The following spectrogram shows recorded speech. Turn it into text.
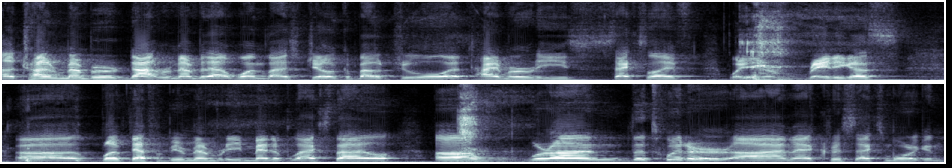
uh, try to remember, not remember that one last joke about Jewel and Ty Murray's sex life when you're rating us. Uh, wipe that from your memory, Men in Black style. Uh, we're on the Twitter. I'm at Chris X Morgan.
